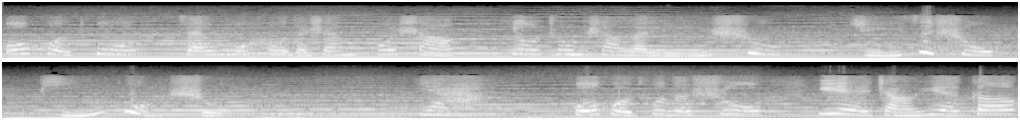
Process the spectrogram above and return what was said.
火火兔在屋后的山坡上又种上了梨树、橘子树。苹果树呀，火火兔的树越长越高，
